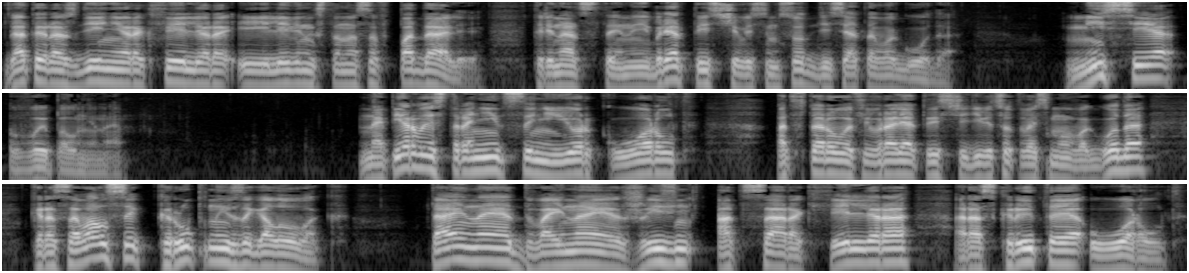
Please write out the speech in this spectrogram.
Даты рождения Рокфеллера и Ливингстона совпадали – 13 ноября 1810 года. Миссия выполнена. На первой странице «Нью-Йорк Уорлд» от 2 февраля 1908 года красовался крупный заголовок «Тайная двойная жизнь отца Рокфеллера, раскрытая Уорлд».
